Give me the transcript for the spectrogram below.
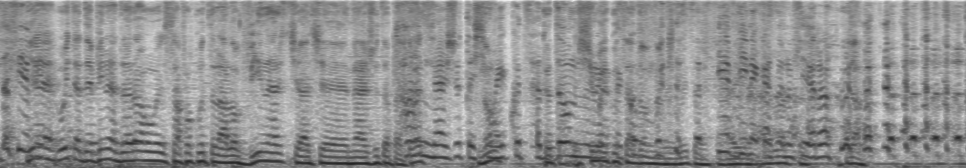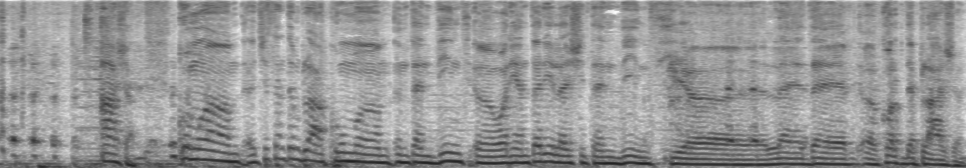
Să fie E, bine. uite, de bine de rău s-a făcut la loc vineri, ceea ce ne ajută pe toți. Doamne ajută și Nu? măicuța Cât- Domnului, Și măicuța pe Domnului, cuvânt, uite. să fie Ai- bine ai ca să nu luat- fie rău. Da. Așa. Cum, uh, ce se întâmplă acum uh, în tendinți, uh, orientările și tendințele de uh, corp de plajă?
